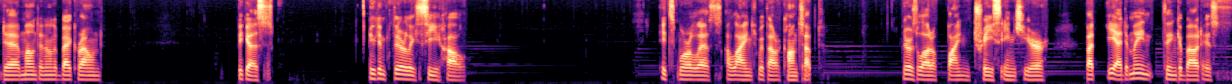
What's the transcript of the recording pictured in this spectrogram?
the mountain on the background, because you can clearly see how it's more or less aligned with our concept. There's a lot of pine trees in here, but yeah, the main thing about is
